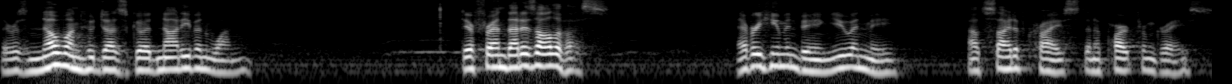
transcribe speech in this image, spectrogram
There is no one who does good, not even one. Dear friend, that is all of us. Every human being, you and me, outside of Christ and apart from grace.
